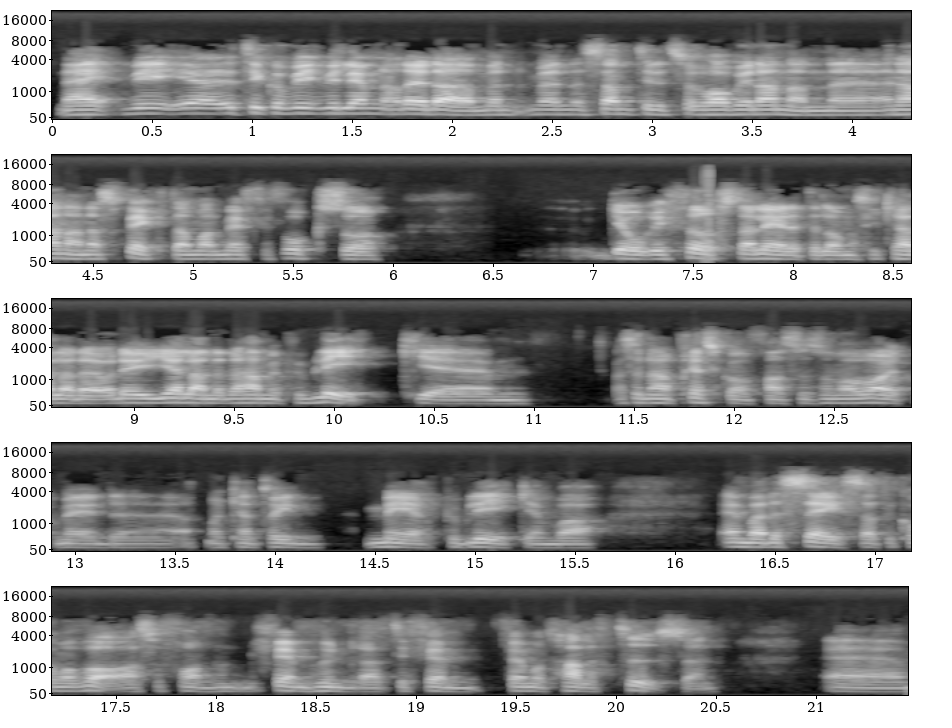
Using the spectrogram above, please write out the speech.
Nej, vi, jag tycker vi, vi lämnar det där, men, men samtidigt så har vi en annan, eh, en annan aspekt där Malmö FF också går i första ledet eller vad man ska kalla det och det är gällande det här med publik. Eh, alltså den här presskonferensen som har varit med eh, att man kan ta in mer publik än vad, än vad det sägs att det kommer att vara, alltså från 500 till 5 5 500. Eh,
